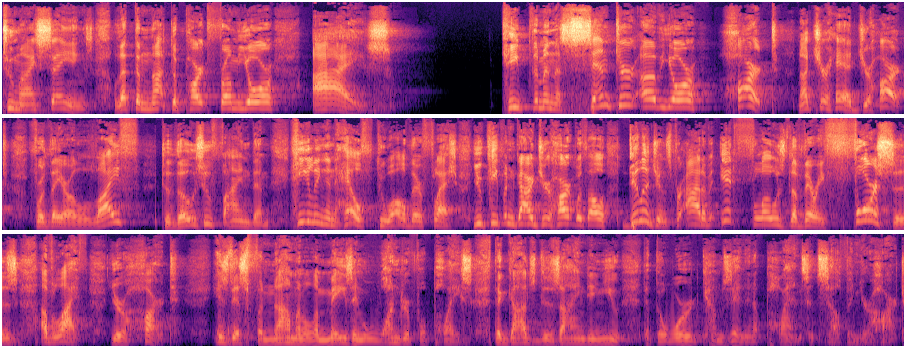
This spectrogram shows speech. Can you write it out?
to my sayings. Let them not depart from your eyes. Keep them in the center of your heart, not your head, your heart, for they are life to those who find them, healing and health to all their flesh. You keep and guard your heart with all diligence, for out of it flows the very forces of life. Your heart is this phenomenal, amazing, wonderful place that God's designed in you that the word comes in and it plants itself in your heart.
